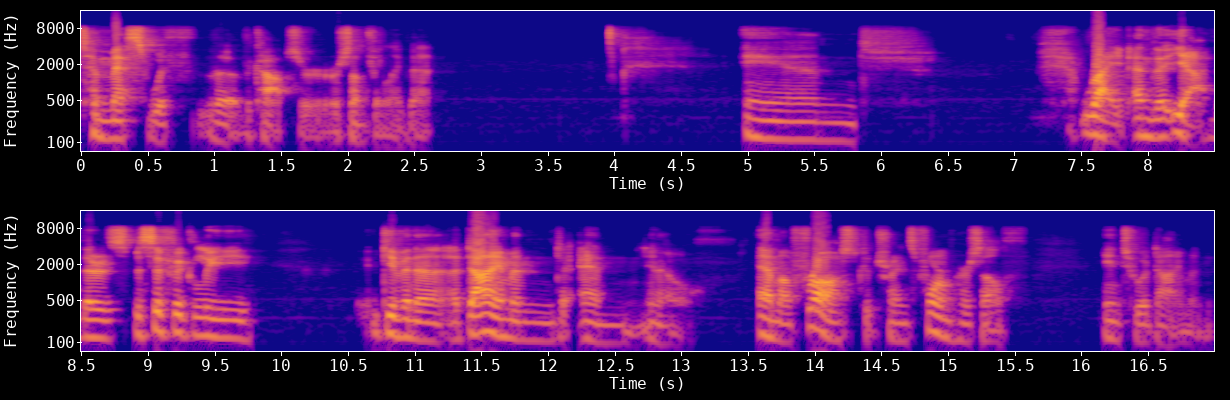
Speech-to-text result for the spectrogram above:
to mess with the the cops or or something like that. And right, and the yeah, they're specifically given a, a diamond and, you know, Emma Frost could transform herself into a diamond.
